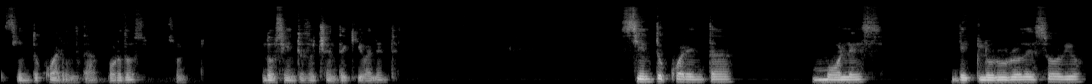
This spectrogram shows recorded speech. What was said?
140 por 2, son 280 equivalentes. 140 moles de cloruro de sodio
